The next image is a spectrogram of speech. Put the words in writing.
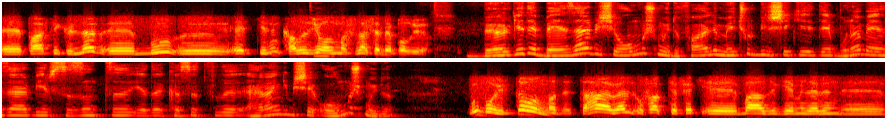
e, partiküller e, bu e, etkinin kalıcı olmasına sebep oluyor. Bölgede benzer bir şey olmuş muydu? Faali meçhul bir şekilde buna benzer bir sızıntı ya da kasıtlı herhangi bir şey olmuş muydu? Bu boyutta olmadı. Daha evvel ufak tefek e, bazı gemilerin e,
